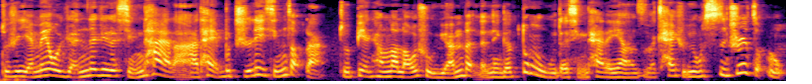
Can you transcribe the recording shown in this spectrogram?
就是也没有人的这个形态了啊，它也不直立行走了，就变成了老鼠原本的那个动物的形态的样子，开始用四肢走路，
